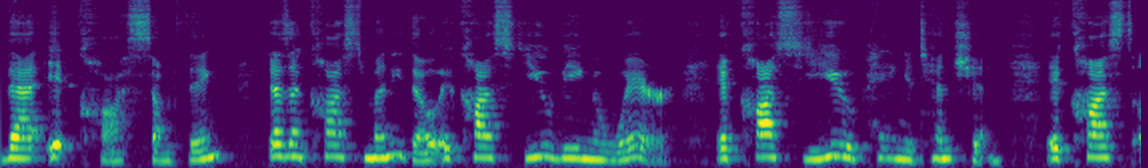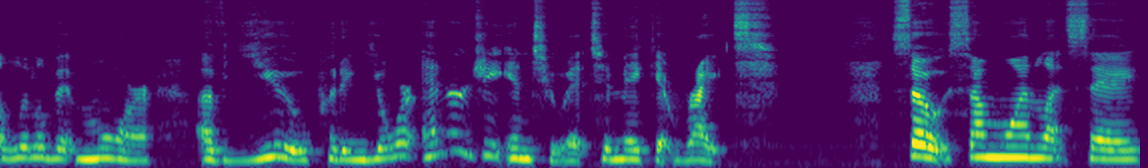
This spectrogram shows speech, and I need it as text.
that it costs something. It doesn't cost money though. It costs you being aware. It costs you paying attention. It costs a little bit more of you putting your energy into it to make it right. So, someone, let's say,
